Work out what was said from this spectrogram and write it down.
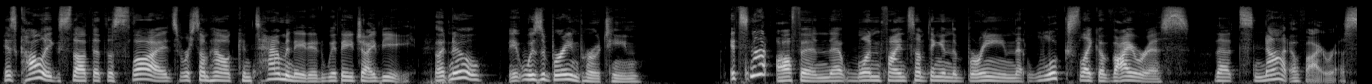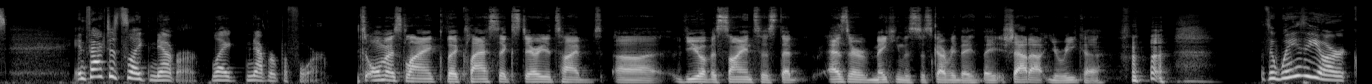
His colleagues thought that the slides were somehow contaminated with HIV. But no, it was a brain protein. It's not often that one finds something in the brain that looks like a virus that's not a virus. In fact, it's like never, like never before. It's almost like the classic stereotyped uh, view of a scientist that as they're making this discovery, they, they shout out Eureka. the way the arc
